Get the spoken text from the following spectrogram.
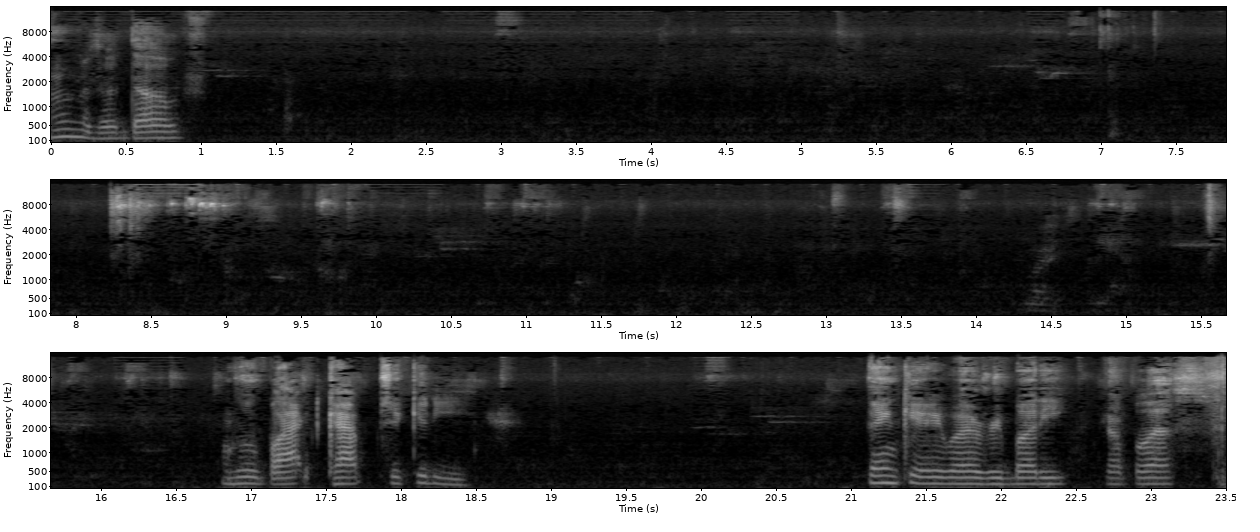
Oh, the dove. Little black cap chickadee. Thank you, everybody. God bless.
